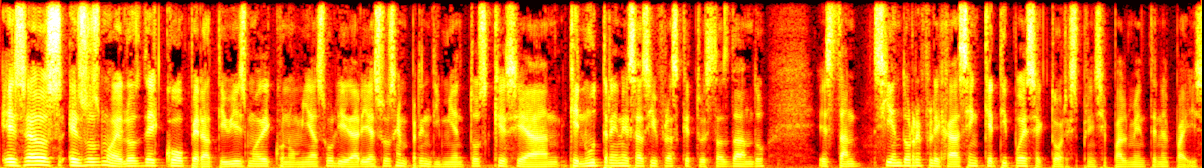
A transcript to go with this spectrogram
esos, esos modelos de cooperativismo, de economía solidaria, esos emprendimientos que, sean, que nutren esas cifras que tú estás dando, están siendo reflejadas en qué tipo de sectores principalmente en el país.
